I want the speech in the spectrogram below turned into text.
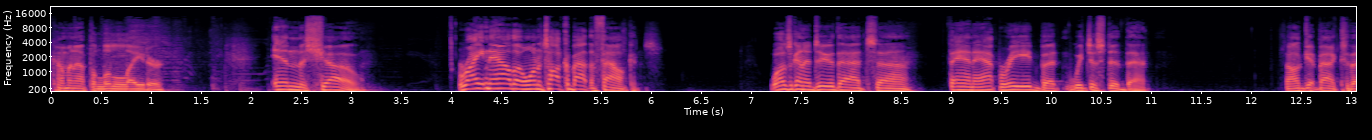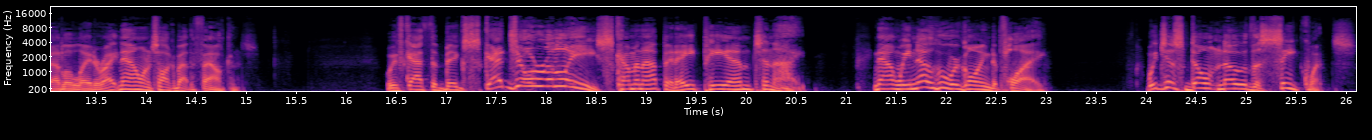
coming up a little later in the show. Right now, though, I want to talk about the Falcons. Was going to do that uh, fan app read, but we just did that. So I'll get back to that a little later. Right now, I want to talk about the Falcons. We've got the big schedule release coming up at 8 p.m. tonight. Now, we know who we're going to play. We just don't know the sequence.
